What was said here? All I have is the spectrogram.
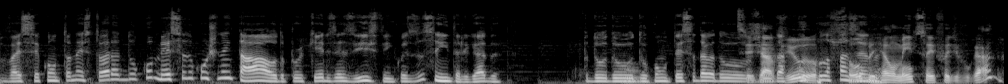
Vai ser contando a história do começo do Continental, do porquê eles existem, coisas assim, tá ligado? Do, do, do contexto da, do, Você já da viu cúpula sobre fazendo. realmente isso aí foi divulgado?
